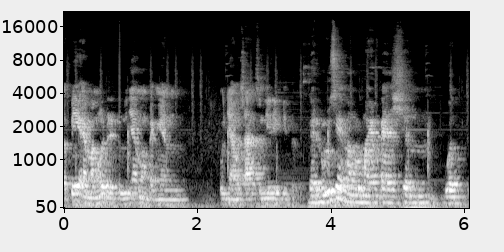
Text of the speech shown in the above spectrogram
Tapi emang lu dari dulunya emang pengen punya usaha sendiri gitu. Dari dulu sih emang lumayan passion buat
